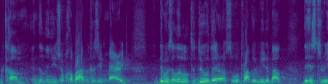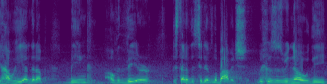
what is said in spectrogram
become in the lineage of Chabad because he married. There was a little to do there, so we'll probably read about the history how he ended up being over there instead of the city of Lubavitch. Because as we know, the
